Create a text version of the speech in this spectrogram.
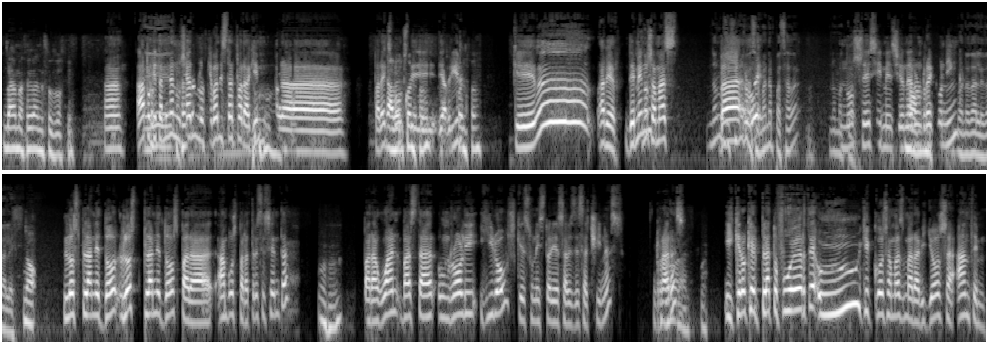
Nada más eran esos dos, sí. Ah, ah porque Eh, también anunciaron los que van a estar para Game, para, para ver, Xbox ¿cuáles de, de abril. Que, ah, a ver, de menos No. a más. ¿No lo Va, la semana pasada? No me No acuerdo. sé si mencionaron No. Reckoning. Bueno, dale, dale. No. Los Planet 2, los Planet 2 para ambos para 360. Ujú. Para One va a estar un Rolly Heroes, que es una historia, ¿sabes? De esas chinas raras. Pues. Y creo que el plato fuerte, uy, qué cosa más maravillosa, Anthem.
